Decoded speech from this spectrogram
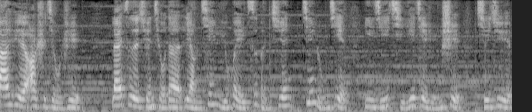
八月二十九日，来自全球的两千余位资本圈、金融界以及企业界人士齐聚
